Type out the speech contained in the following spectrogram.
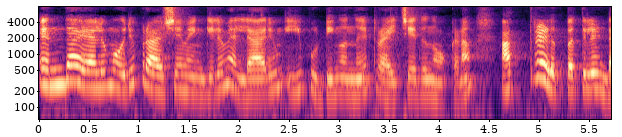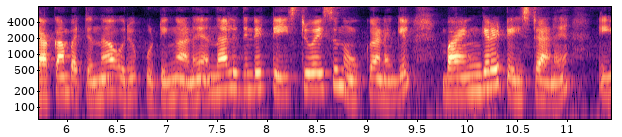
എന്തായാലും ഒരു പ്രാവശ്യമെങ്കിലും എല്ലാവരും ഈ പുഡിംഗ് ഒന്ന് ട്രൈ ചെയ്ത് നോക്കണം. അത്ര എളുപ്പത്തിൽ ഉണ്ടാക്കാൻ പറ്റുന്ന ഒരു പുഡിംഗാണ്. എന്നാൽ ഇതിന്റെ ടേസ്റ്റ് വൈസ് നോക്കുകയാണെങ്കിൽ ഭയങ്കര ടേസ്റ്റാണ്. ഈ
